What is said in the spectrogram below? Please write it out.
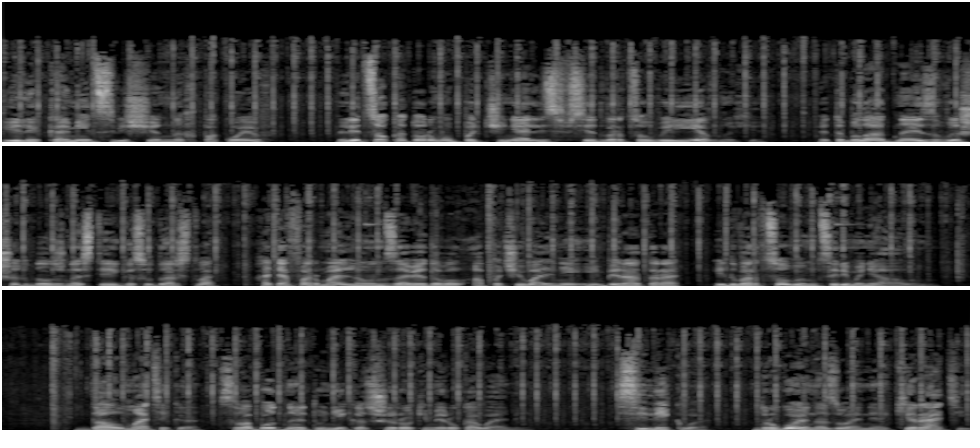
или комит священных покоев, лицо которому подчинялись все дворцовые евнухи. Это была одна из высших должностей государства, хотя формально он заведовал опочивальней императора и дворцовым церемониалом. Далматика – свободная туника с широкими рукавами. Силиква – другое название кератий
